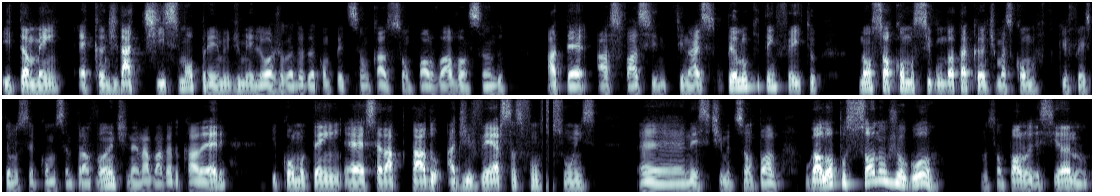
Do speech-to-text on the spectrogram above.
E também é candidatíssimo ao prêmio de melhor jogador da competição, caso o São Paulo vá avançando até as fases finais, pelo que tem feito não só como segundo atacante, mas como que fez pelo como centroavante, né, na vaga do Caleri, e como tem é, se adaptado a diversas funções é, nesse time do São Paulo. O Galopo só não jogou no São Paulo esse ano,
